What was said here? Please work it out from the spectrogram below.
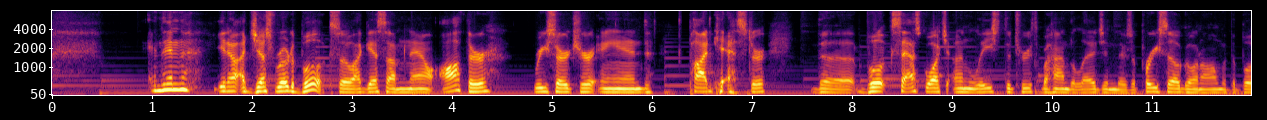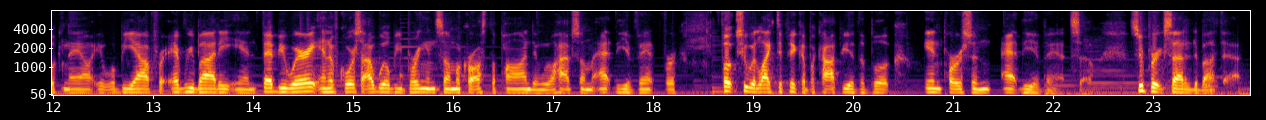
And then, you know, I just wrote a book. So I guess I'm now author, researcher, and podcaster the book Sasquatch Unleashed The Truth Behind the Legend. There's a pre sale going on with the book now. It will be out for everybody in February. And of course, I will be bringing some across the pond and we'll have some at the event for folks who would like to pick up a copy of the book in person at the event. So, super excited about that.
